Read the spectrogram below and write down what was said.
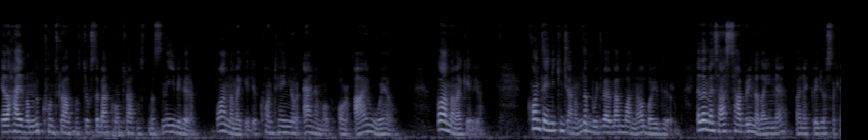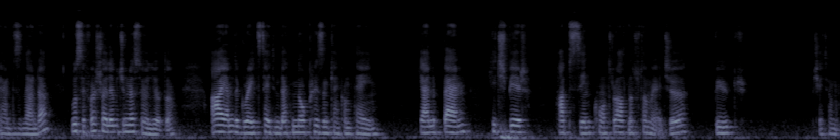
Ya da hayvanını kontrol altında yoksa ben kontrol altında tutmasını iyi bilirim. Bu anlama geliyor. Contain your animal or I will. Bu anlama geliyor. Contain ikinci anlamda buydu ve ben bu anlama bayılıyorum. Ya da mesela Sabrina'da yine örnek veriyorsak eğer dizilerden Lucifer şöyle bir cümle söylüyordu. I am the great Satan that no prison can contain. Yani ben hiçbir hapsin kontrol altında tutamayacağı büyük şeytanım.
